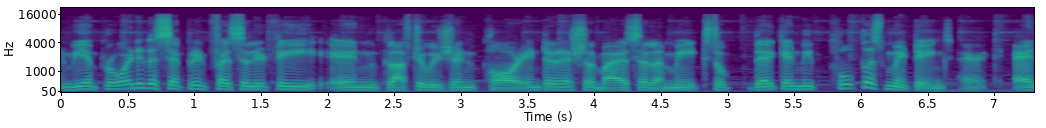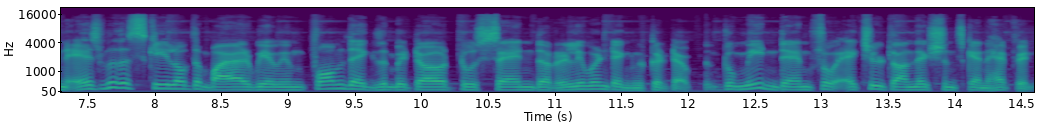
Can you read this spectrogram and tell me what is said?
We have provided a separate facility in Plastivision for international buyer seller meet. So there can be focus meetings. And as with the scale of the buyer, we have informed the exhibitor to send the relevant executive to meet them so actual transactions can happen.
